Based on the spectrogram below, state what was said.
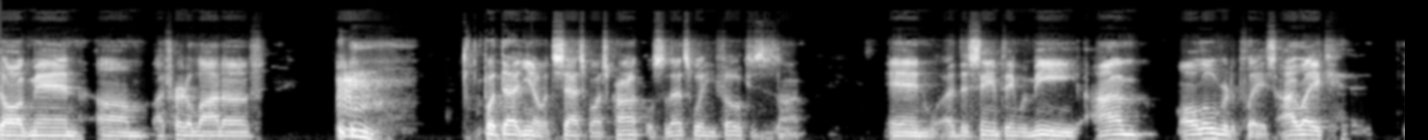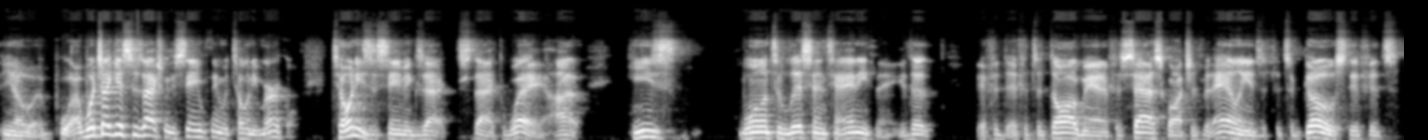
Dogman. Um, I've heard a lot of, but that you know it's Sasquatch Chronicles, so that's what he focuses on. And uh, the same thing with me, I'm all over the place. I like, you know, which I guess is actually the same thing with Tony Merkel. Tony's the same exact stacked way. I, he's willing to listen to anything. If it, if it's a dog man, if it's Sasquatch, if it's aliens, if it's a ghost, if it's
